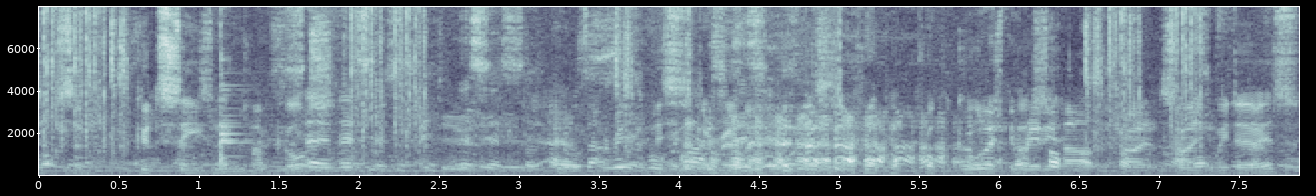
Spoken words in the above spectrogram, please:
Lots of good seasoning, of course. So this is this is This is the real this is proper, proper Cornish pasty. So what we do is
